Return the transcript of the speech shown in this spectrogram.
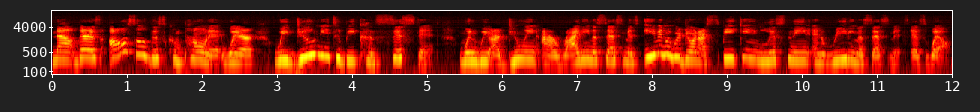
Now, there's also this component where we do need to be consistent when we are doing our writing assessments, even when we're doing our speaking, listening, and reading assessments as well.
